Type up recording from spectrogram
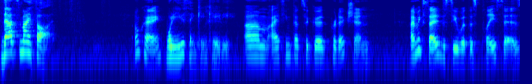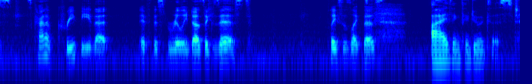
That's my thought. Okay. What are you thinking, Katie? Um, I think that's a good prediction. I'm excited to see what this place is. It's kind of creepy that if this really does exist, places like this. I think they do exist,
